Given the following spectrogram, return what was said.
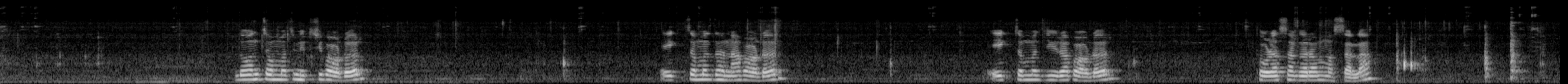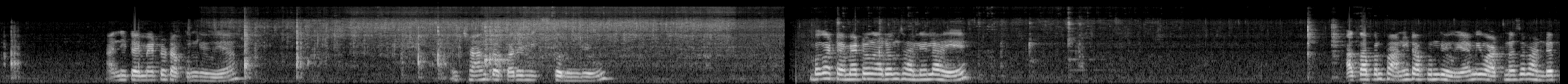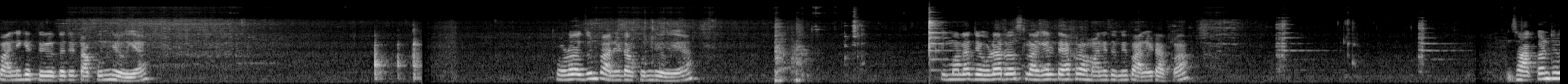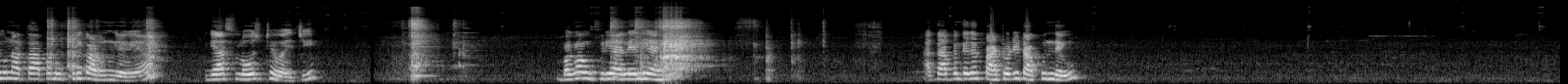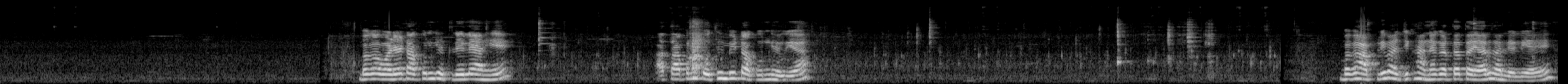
दोन चम्मच मिरची पावडर. एक चम्मच धना पावडर. एक चम्मच जिरा पावडर. थोडासा गरम मसाला. आणि टमॅटो टाकून घेऊया. छान प्रकारे मिक्स करून घेऊ. बघा टमॅटो नरम झालेला आहे. आता आपण पाणी टाकून घेऊया. मी वाटणाचं भांड्यात पाणी घेतलेलं होतं ते टाकून घेऊया. थोडं अजून पाणी टाकून घेऊया. तुम्हाला जेवढा रस लागेल त्याप्रमाणे तुम्ही पाणी टाका. झाकण ठेवून आता आपण उकडी काढून घेऊया. गॅस लोच ठेवायची. बघा उकडी आलेली आहे. आता आपण त्याच्यात पाटवडी टाकून देऊ. बघा वड्या टाकून घेतलेल्या आहे. आता आपण कोथिंबीर टाकून घेऊया. बघा आपली भाजी खाण्याकरता तयार झालेली आहे.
